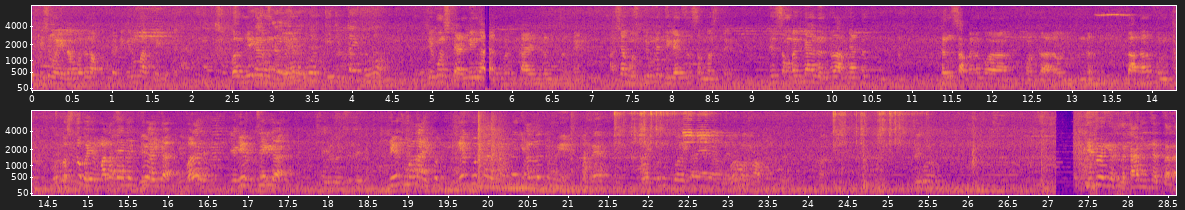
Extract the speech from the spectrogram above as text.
ओबीसी महिलामधून आपण त्या ठिकाणी मागणी केली पण मी काय म्हणतो जे कोण स्टँडिंग आहे काय जमत नाही अशा गोष्टीमध्ये दिल्याचं समजतंय ते समजल्यानंतर आम्ही आता धन साहेबांना फोन करा दादाला फोन करतो बसतो भाई मला काय नाही तुम्ही ऐका मला हेच ऐका हेच मला ऐकून हे गोष्ट ऐकून नाही घ्याल तुम्ही किती तिथं घेतलं? काय म्हणतात त्याला?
